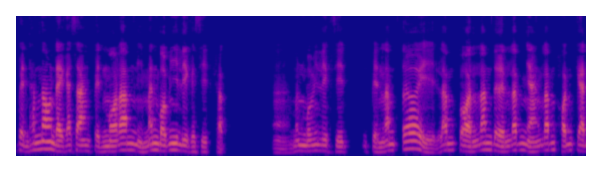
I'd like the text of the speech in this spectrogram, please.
เป็นทำนองใดก็สร้างเป็นหมอลำนี่ มันบ่มีลิขสิทธิ์ครับอ่ามันบ่มีลิขสิทธิ์เป็นลำเต้ยลำกลอนลำเดินลำหยังลำขอนแก่น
